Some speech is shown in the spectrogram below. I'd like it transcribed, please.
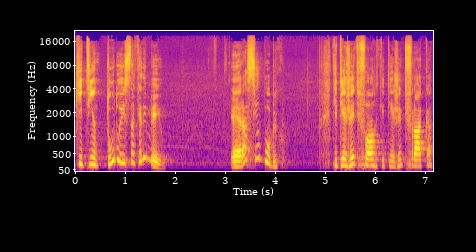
que tinha tudo isso naquele meio. Era assim o público que tinha gente forte, que tinha gente fraca,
